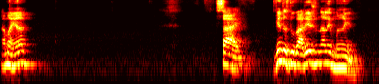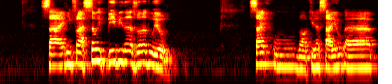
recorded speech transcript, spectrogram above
amanhã, sai vendas do varejo na Alemanha. Sai inflação e PIB na zona do euro. Sai o. Não, aqui já saiu. Uh,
